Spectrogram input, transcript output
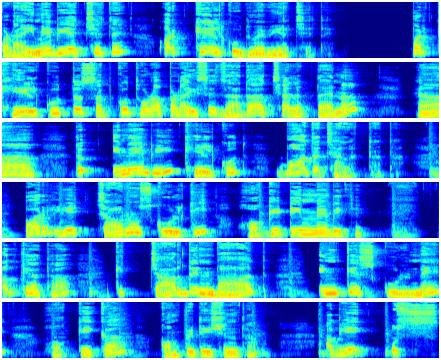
पढ़ाई में भी अच्छे थे और खेल कूद में भी अच्छे थे। पर खेल कूद तो सबको थोड़ा पढ़ाई से ज़्यादा अच्छा लगता है ना? हाँ तो इन्हें भी खेल कूद बहुत अच्छा लगता था। और ये चारों स्कूल की हॉकी टीम में भी थे। अब क्या था कि चार दिन बाद इनके स्कूल में हॉकी का कंपटीशन था। अब ये उस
